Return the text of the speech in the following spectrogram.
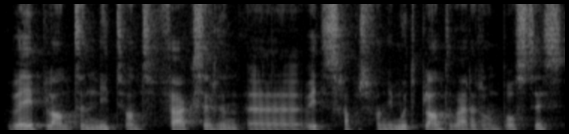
wij planten niet, want vaak zeggen uh, wetenschappers van je moet planten waar er rond bos is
